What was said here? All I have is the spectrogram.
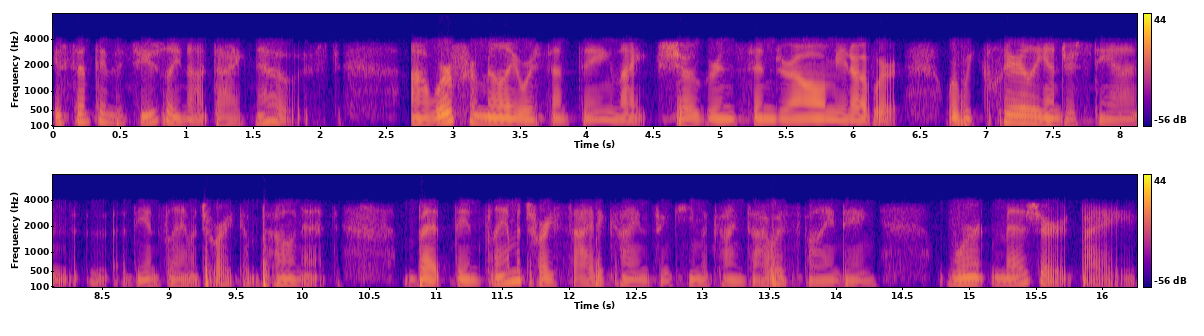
is something that's usually not diagnosed. Uh, we're familiar with something like Sjogren's syndrome, you know, where where we clearly understand the inflammatory component, but the inflammatory cytokines and chemokines I was finding weren't measured by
